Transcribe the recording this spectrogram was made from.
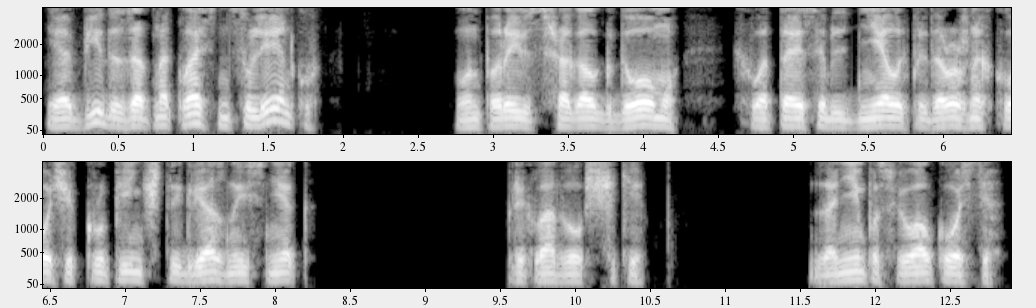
и обида за одноклассницу Ленку. Он порывисто шагал к дому, хватая с обледнелых придорожных кочек крупинчатый грязный снег, прикладывал к щеке. За ним поспевал Костя. —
